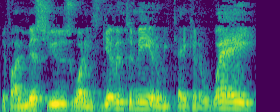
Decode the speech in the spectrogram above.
If I misuse what He's given to me, it'll be taken away.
